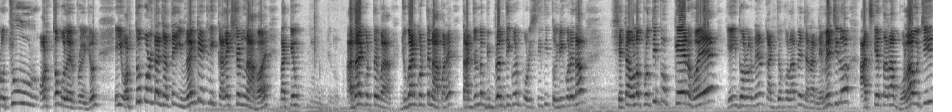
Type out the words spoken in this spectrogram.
প্রচুর অর্থ বলের প্রয়োজন। এই অর্থ বলটা যাতে ইউনাইটেডলি কালেকশন না হয় বা কেউ আদায় করতে বা জোগাড় করতে না পারে, তার জন্য বিভ্রান্তিকর পরিস্থিতি তৈরি করে দাও। সেটা হলো প্রতিপক্ষের হয়ে এই ধরনের কার্যকলাপে যারা নেমেছিল, আজকে তারা বলা উচিত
